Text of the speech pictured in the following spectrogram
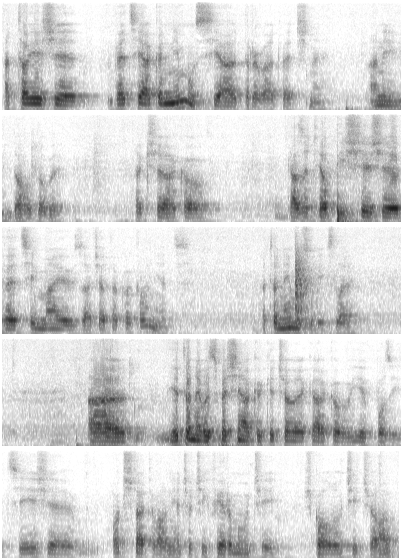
a to je, že veci ako nemusia trvať väčšine, ani dlhodobé. Takže ako kazateľ píše, že veci majú začiatok a koniec. A to nemusí byť zlé. A je to nebezpečné, ako keď človek ako je v pozícii, že odštartoval niečo, či firmu, či školu, či čo,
